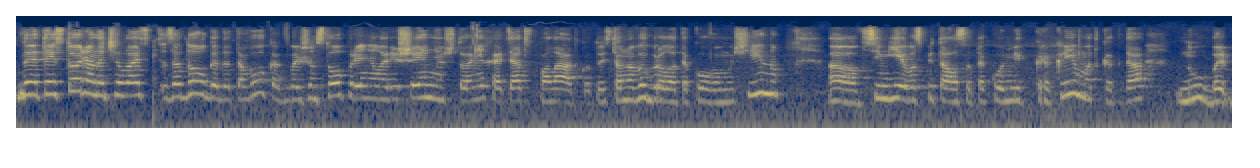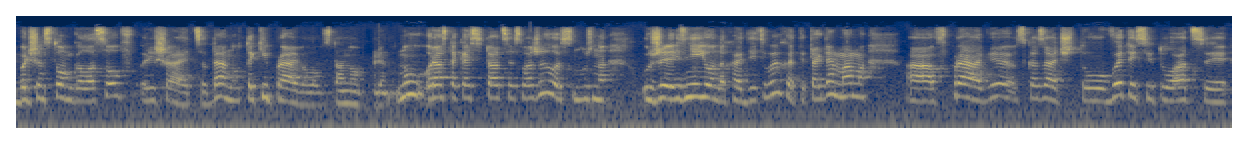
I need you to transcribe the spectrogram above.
Да, эта история началась задолго до того, как большинство приняло решение, что они хотят в палатку. То есть она выбрала такого мужчину, а, в семье воспитался такой микроклимат, когда ну, большинством голосов решается. Да? Ну, такие правила установлены. Ну, раз такая ситуация сложилась, нужно уже из нее находить выход. И тогда мама а, вправе сказать, что в этой ситуации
